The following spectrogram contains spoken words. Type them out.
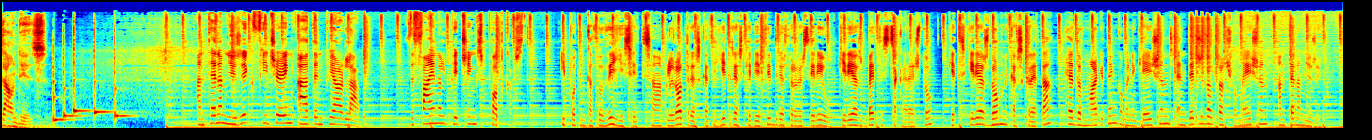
Sound is. Antenna Music featuring Ad NPR Lab. The Final Pitchings Podcast. Υπό την καθοδήγηση της αναπληρώτριας καθηγήτριας και διευθύντριας του εργαστηρίου κυρίας Μπέτης Τσακαρέστο και της κυρίας Δόμνικα Σκρέτα, Head of Marketing, Communications and Digital Transformation Antenna Music.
